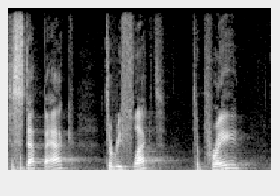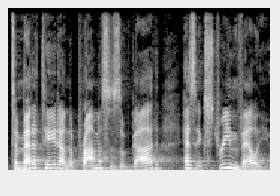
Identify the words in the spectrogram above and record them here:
to step back, to reflect, to pray, to meditate on the promises of God has extreme value.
